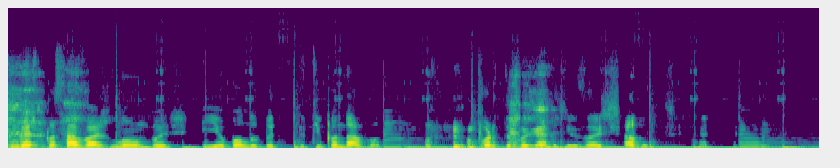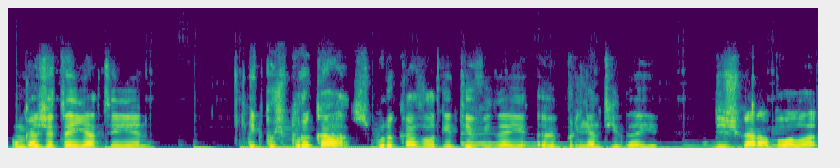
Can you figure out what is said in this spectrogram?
Um gajo passava as lombas e a bola batia, tipo andava no porta-bagagens aos saltos. Um gajo até ia à TN e depois, por acaso, por acaso alguém teve a ideia, a brilhante ideia de jogar a bola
